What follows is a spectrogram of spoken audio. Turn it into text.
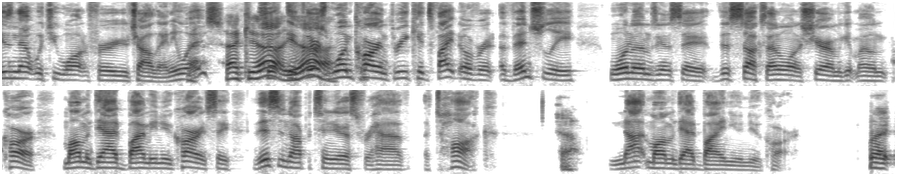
isn't that what you want for your child, anyways? Heck yeah! So if yeah. there's one car and three kids fighting over it, eventually one of them's going to say, This sucks. I don't want to share. I'm going to get my own car. Mom and dad buy me a new car and say, This is an opportunity for us for have a talk. Yeah. Not mom and dad buying you a new car. Right.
